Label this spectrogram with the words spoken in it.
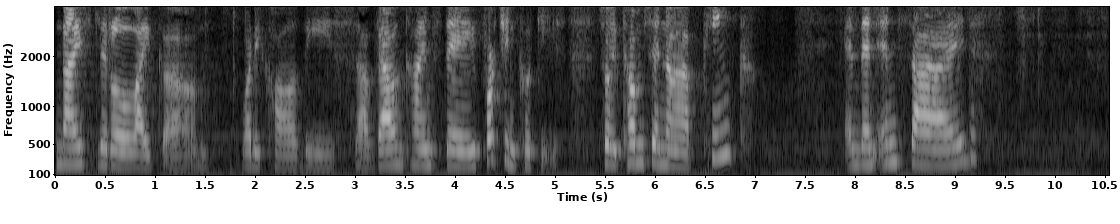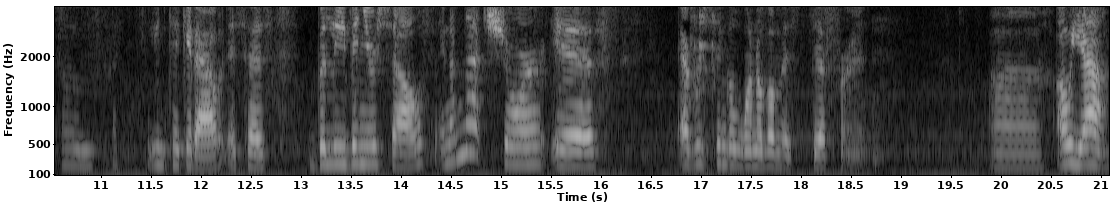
nice little like, um, what do you call these? Uh, Valentine's Day fortune cookies. So it comes in a pink and then inside, um, you can take it out. It says, believe in yourself. And I'm not sure if every single one of them is different. Uh, oh yeah,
